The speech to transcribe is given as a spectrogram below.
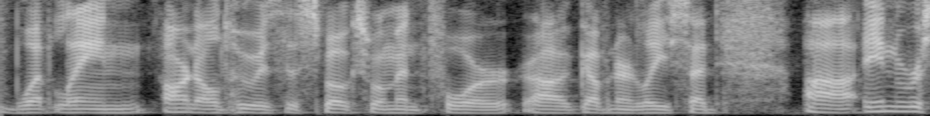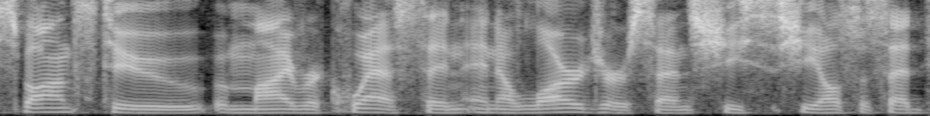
what Laine Arnold, who is the spokeswoman for uh, Governor Lee, said. Uh, in response to my request, in, in a larger sense, she she also said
